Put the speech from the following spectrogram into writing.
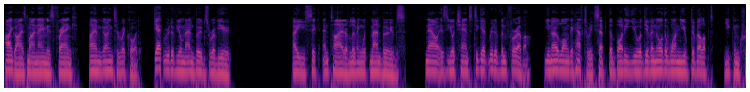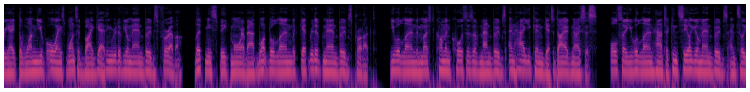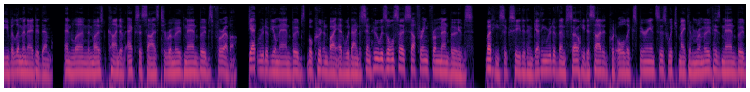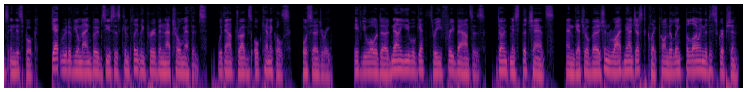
Hi guys my name is Frank, I am going to record, Get Rid of Your Man Boobs review. Are you sick and tired of living with man boobs? Now is your chance to get rid of them forever. You no longer have to accept the body you were given or the one you've developed, you can create the one you've always wanted by getting rid of your man boobs forever. Let me speak more about what we'll learn with Get Rid of Man Boobs product. You will learn the most common causes of man boobs and how you can get a diagnosis. Also you will learn how to conceal your man boobs until you've eliminated them, and learn the most kind of exercise to remove man boobs forever. Get Rid of Your Man Boobs book written by Edward Anderson who was also suffering from man boobs, but he succeeded in getting rid of them so he decided put all experiences which make him remove his man boobs in this book. Get Rid of Your Man Boobs uses completely proven natural methods, without drugs or chemicals, or surgery. If you order now you will get 3 free bounces, don't miss the chance, and get your version right now just click on the link below in the description.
